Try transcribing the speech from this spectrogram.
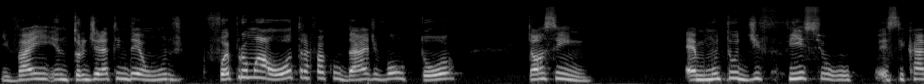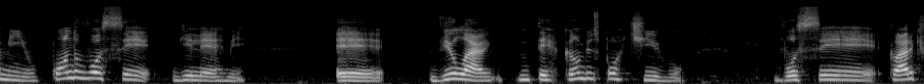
e vai entrou direto em D1, foi para uma outra faculdade, voltou. Então assim, é muito difícil esse caminho. Quando você, Guilherme, é, viu lá intercâmbio esportivo, você, claro que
